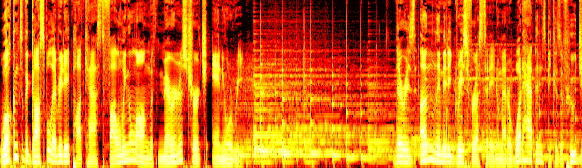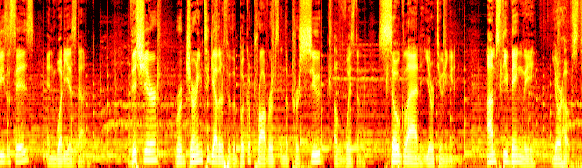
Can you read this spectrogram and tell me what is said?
Welcome to the Gospel Everyday podcast, following along with Mariners Church annual read. There is unlimited grace for us today, no matter what happens, because of who Jesus is and what he has done. This year, we're journeying together through the book of Proverbs in the pursuit of wisdom. So glad you're tuning in. I'm Steve Bingley, your host.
